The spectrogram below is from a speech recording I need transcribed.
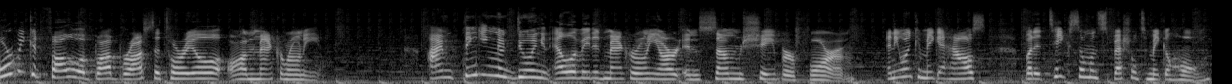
Or we could follow a Bob Ross tutorial on macaroni. I'm thinking of doing an elevated macaroni art in some shape or form. Anyone can make a house, but it takes someone special to make a home.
